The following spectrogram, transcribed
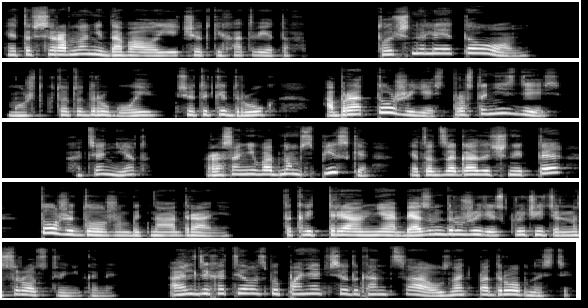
Это все равно не давало ей четких ответов. Точно ли это он? Может, кто-то другой, все-таки друг, а брат тоже есть, просто не здесь. Хотя нет. Раз они в одном списке, этот загадочный Т тоже должен быть на Адране. Так ведь Триан не обязан дружить исключительно с родственниками. Альде хотелось бы понять все до конца, узнать подробности.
